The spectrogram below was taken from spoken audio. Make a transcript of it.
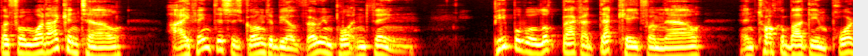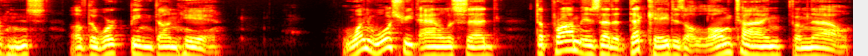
but from what I can tell, I think this is going to be a very important thing. People will look back a decade from now and talk about the importance of the work being done here. One Wall Street analyst said, The problem is that a decade is a long time from now.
